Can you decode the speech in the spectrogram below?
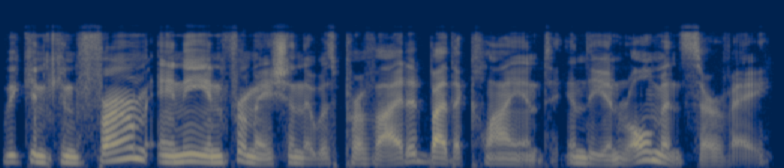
We can confirm any information that was provided by the client in the enrollment survey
